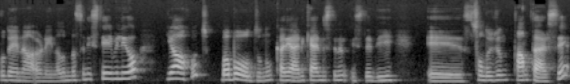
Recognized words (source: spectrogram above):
bu DNA örneğin alınmasını isteyebiliyor. Yahut baba olduğunun yani kendisinin istediği e, sonucun tam tersi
